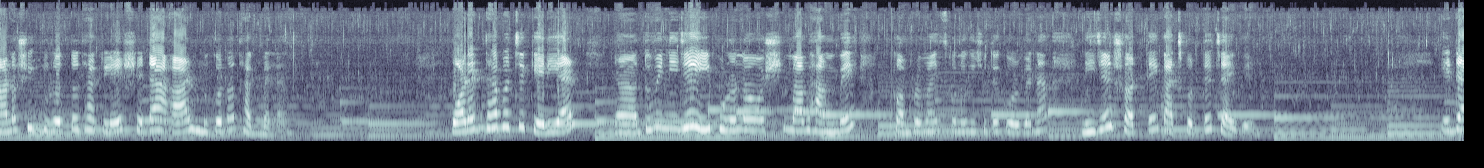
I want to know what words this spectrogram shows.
মানসিক দূরত্ব থাকলে সেটা আর লুকোনো থাকবে না। পরের ধাপ হচ্ছে কেরিয়ার তুমি নিজেই পুরনো সীমা ভাঙবে কম্প্রোমাইজ কোনো কিছুতে করবে না, নিজের শর্তে কাজ করতে চাইবে। এটা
